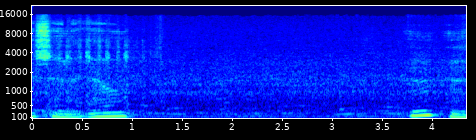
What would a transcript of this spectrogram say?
S and L. Mm -hmm.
